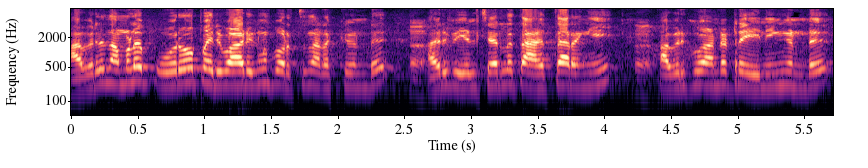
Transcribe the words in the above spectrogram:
അവർ നമ്മൾ ഓരോ പരിപാടികളും പുറത്ത് നടക്കുന്നുണ്ട്. അവർ വീൽ ചെയറിൽ താഴ്ത്തിറങ്ങി അവർക്ക് വേണ്ട ട്രെയിനിങ് ഉണ്ട്.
